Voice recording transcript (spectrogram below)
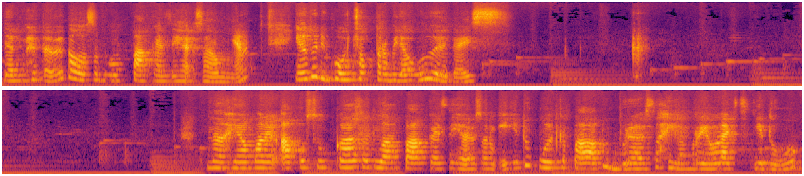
Dan btw kalau sebelum pakai si hair serumnya, ini tuh digocok terlebih dahulu ya guys. Nah, yang paling aku suka setelah pakai si hair serum ini tuh kulit kepala tuh berasa yang relax gitu.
